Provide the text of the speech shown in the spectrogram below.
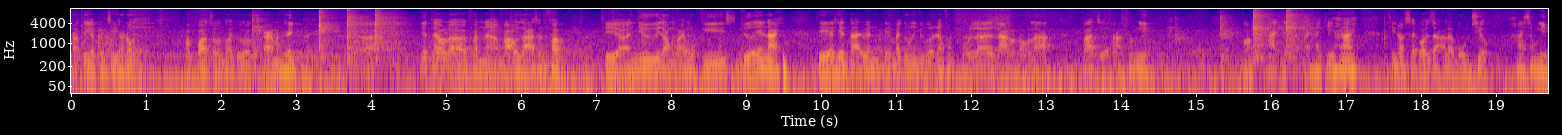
xã Tư Hiệp Thanh Trì Hà Nội hoặc qua số điện thoại chúng tôi có cái màn hình. Thì, à, tiếp theo là phần à, báo giá sản phẩm. Thì à, như cái dòng máy một kỳ rưỡi như này thì hiện tại bên để máy cường Linh chúng tôi đang phân phối là giá của nó là 3 triệu 800 nghìn. Còn hai đây là máy 2 kỳ 2 thì nó sẽ có giá là 4 triệu 200 nghìn.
